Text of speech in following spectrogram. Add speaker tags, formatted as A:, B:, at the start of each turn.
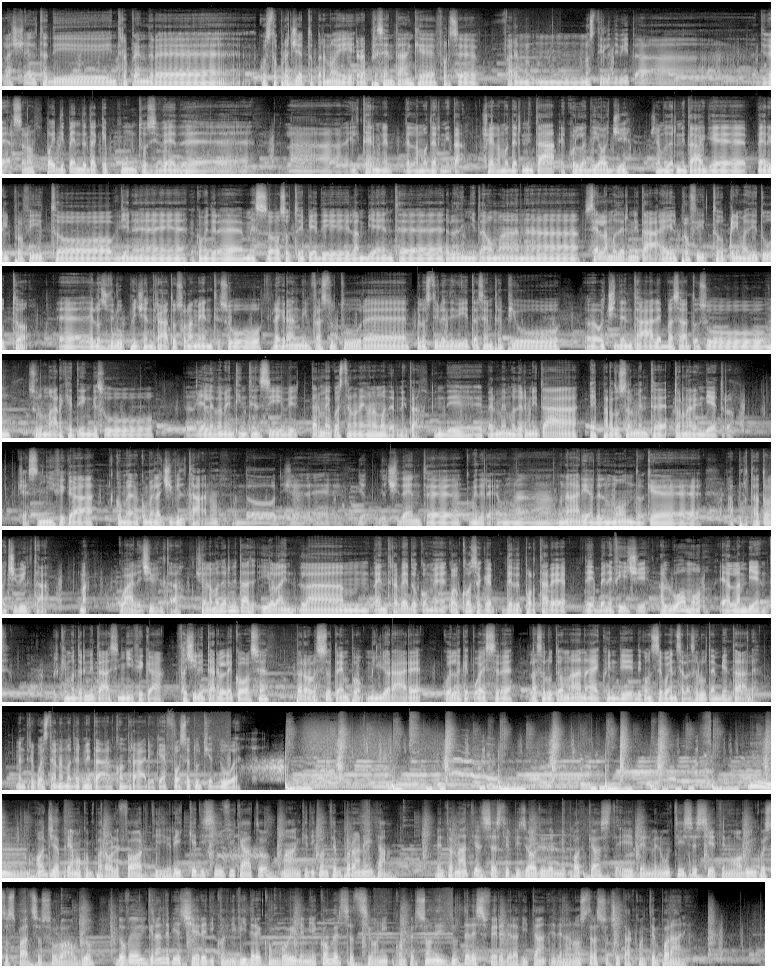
A: La scelta di intraprendere questo progetto per noi rappresenta anche forse fare un, uno stile di vita diverso, no? Poi dipende da che punto si vede la, il termine della modernità, cioè la modernità è quella di oggi, cioè modernità che per il profitto viene come dire, messo sotto i piedi l'ambiente, la dignità umana. Se la modernità è il profitto prima di tutto, eh, e lo sviluppo incentrato solamente sulle grandi infrastrutture, lo stile di vita sempre più eh, occidentale basato su, sul marketing, sugli eh, allevamenti intensivi. Per me questa non è una modernità, quindi per me modernità è paradossalmente tornare indietro, cioè significa come, come la civiltà, no? quando dice eh, l'Occidente come dire, è una, un'area del mondo che ha portato la civiltà quale civiltà? Cioè la modernità io la, la, la, intravedo come qualcosa che deve portare dei benefici all'uomo e all'ambiente. Perché modernità significa facilitare le cose, però allo stesso tempo migliorare quella che può essere la salute umana e quindi di conseguenza la salute ambientale. Mentre questa è una modernità al contrario che affossa tutti e due.
B: Oggi apriamo con parole forti, ricche di significato, ma anche di contemporaneità. Bentornati al sesto episodio del mio podcast e benvenuti se siete nuovi in questo spazio solo audio, dove ho il grande piacere di condividere con voi le mie conversazioni con persone di tutte le sfere della vita e della nostra società contemporanea.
